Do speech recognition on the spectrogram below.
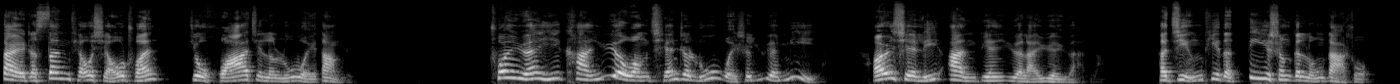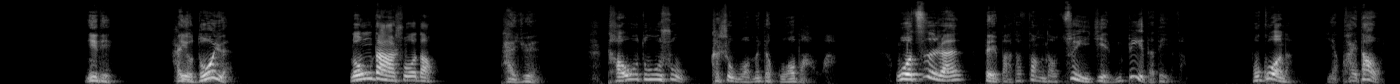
带着三条小船就划进了芦苇荡里。川原一看，越往前这芦苇是越密呀，而且离岸边越来越远了。他警惕地低声跟龙大说：“你的还有多远？”龙大说道：“太君，桃都树可是我们的国宝啊，我自然得把它放到最隐蔽的地方。”不过呢，也快到了。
